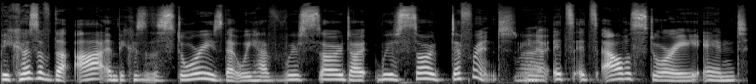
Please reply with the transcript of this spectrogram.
because of the art and because of the stories that we have, we're so di- we're so different. You know, it's it's our story and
